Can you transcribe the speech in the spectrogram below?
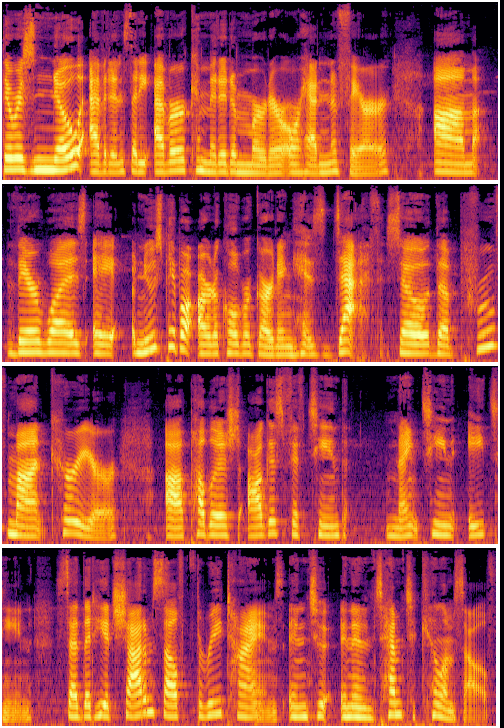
there was no evidence that he ever committed a murder or had an affair. Um, there was a, newspaper article regarding his death. So the Prouvemont Courier uh, published August 15th, 1918, said that he had shot himself three times into in an attempt to kill himself.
